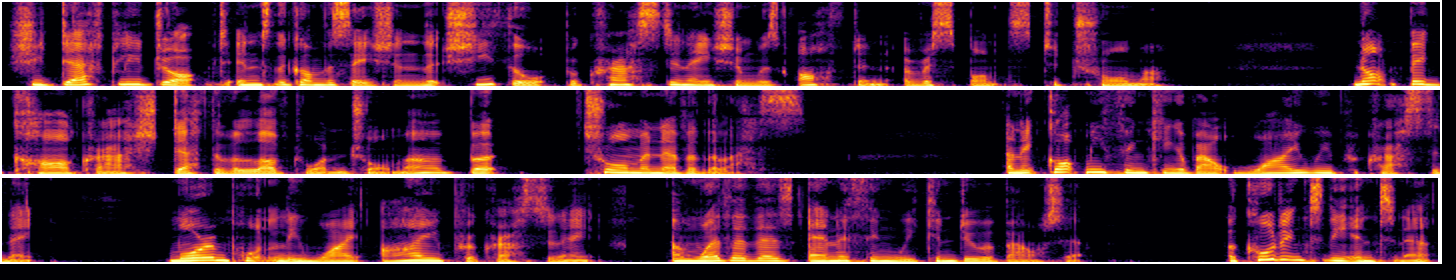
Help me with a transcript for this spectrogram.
She deftly dropped into the conversation that she thought procrastination was often a response to trauma. Not big car crash, death of a loved one trauma, but trauma nevertheless. And it got me thinking about why we procrastinate. More importantly, why I procrastinate and whether there's anything we can do about it. According to the internet,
